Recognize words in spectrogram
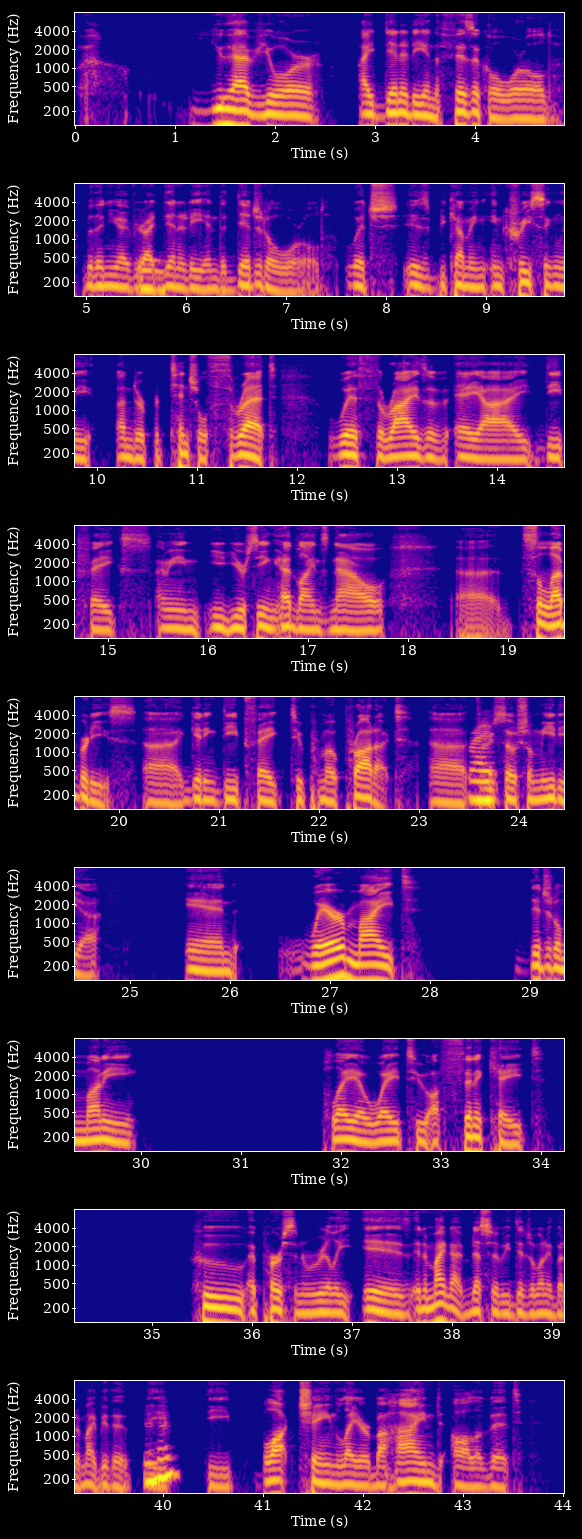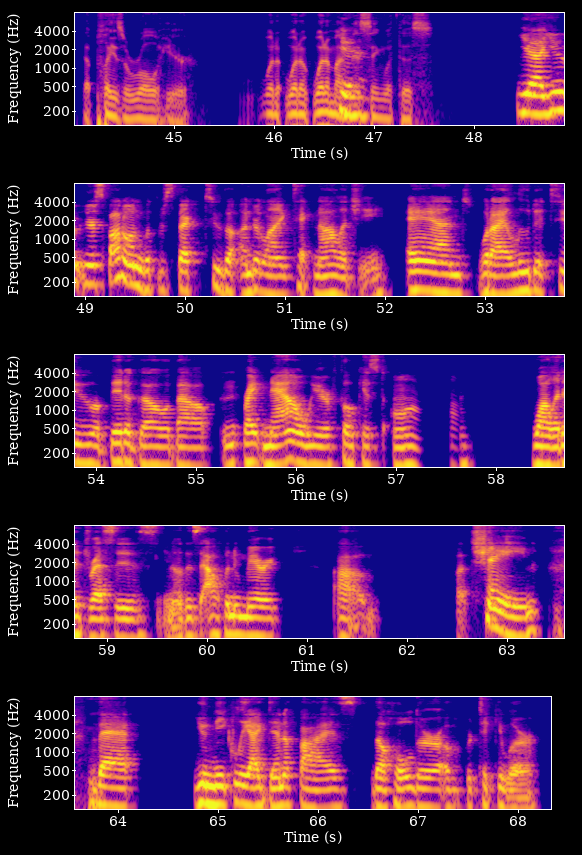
you have your identity in the physical world, but then you have your Mhm. identity in the digital world, which is becoming increasingly under potential threat with the rise of AI, deep fakes. I mean, you, are seeing headlines now. Uh, celebrities uh, getting deep fake to promote product uh, right. through social media, and where might digital money play a way to authenticate who a person really is and it might not necessarily be digital money but it might be the mm-hmm. the, the blockchain layer behind all of it that plays a role here what what what am i yeah. missing with this yeah you you're spot on with respect to the underlying technology and what i alluded to a bit ago about right now we are focused on wallet addresses you know this alphanumeric um, chain mm-hmm. that uniquely identifies the holder of a particular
